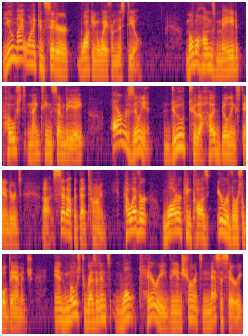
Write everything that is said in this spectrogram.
you might want to consider walking away from this deal. Mobile homes made post 1978 are resilient due to the HUD building standards uh, set up at that time. However, water can cause irreversible damage, and most residents won't carry the insurance necessary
